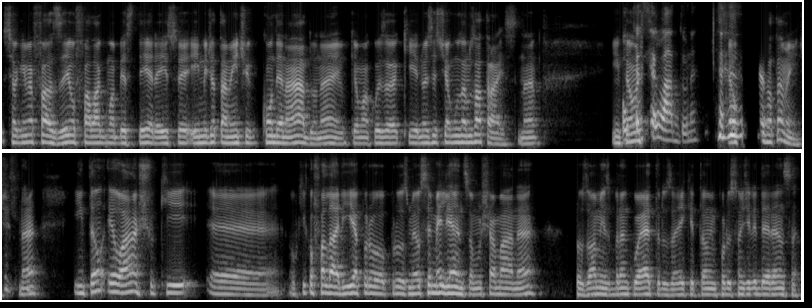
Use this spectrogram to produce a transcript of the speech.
se alguém vai fazer ou falar alguma besteira, isso é imediatamente condenado, né? O que é uma coisa que não existia alguns anos atrás, né? Então, ou cancelado, né? É, exatamente, né? Então, eu acho que é, o que, que, eu falaria para os meus semelhantes, vamos chamar, né? Para os homens branco héteros aí que estão em posições de liderança,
